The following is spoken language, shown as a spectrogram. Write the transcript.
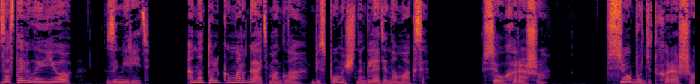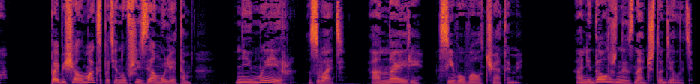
заставило ее замереть. Она только моргать могла, беспомощно глядя на Макса. Все хорошо. Все будет хорошо», — пообещал Макс, потянувшись за амулетом. «Не Мэйр звать, а Найри с его волчатами». Они должны знать, что делать.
